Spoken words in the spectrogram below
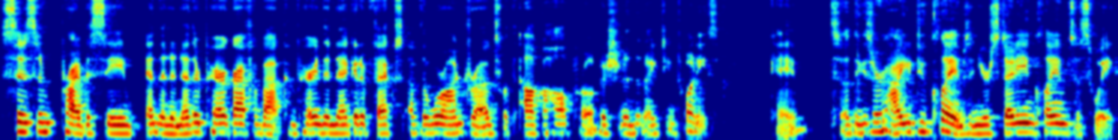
citizen privacy, and then another paragraph about comparing the negative effects of the war on drugs with alcohol prohibition in the 1920s. Okay, so these are how you do claims, and you're studying claims this week.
